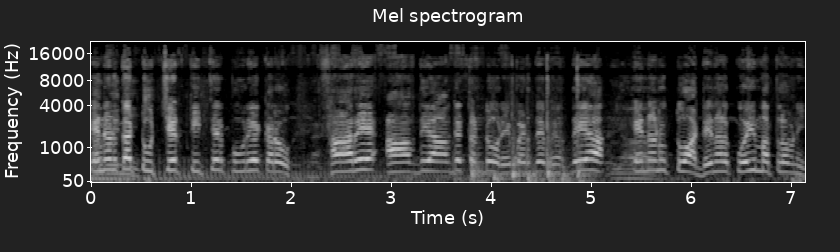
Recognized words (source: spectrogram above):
ਇਹਨਾਂ ਨੂੰ ਕਹ ਟੀਚਰ ਟੀਚਰ ਪੂਰੇ ਕਰੋ। ਸਾਰੇ ਆਪਦੇ ਆਪਦੇ ਢੰਡੋਰੇ ਪਿੱਟਦੇ ਫਿਰਦੇ ਆ। ਇਹਨਾਂ ਨੂੰ ਤੁਹਾਡੇ ਨਾਲ ਕੋਈ ਮਤਲਬ ਨਹੀਂ।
